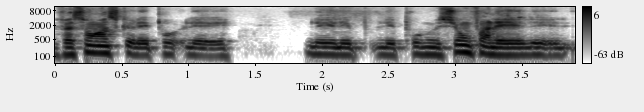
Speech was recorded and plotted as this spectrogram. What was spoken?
de façon à ce que les, les, les- les promotions, enfin les, les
